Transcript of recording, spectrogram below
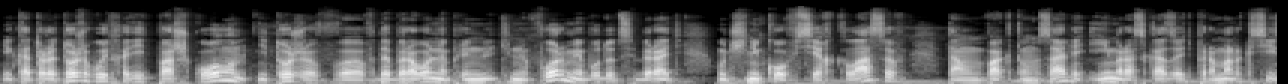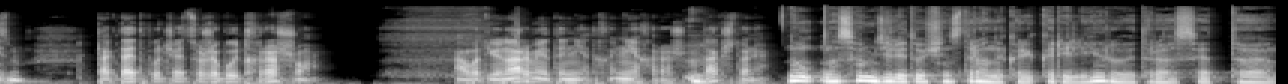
и которая тоже будет ходить по школам и тоже в, в добровольно-принудительной форме будут собирать учеников всех классов там в актовом зале и им рассказывать про марксизм. Тогда это, получается, уже будет хорошо. А вот юнармия это нет, нехорошо, так что ли? Ну, на самом деле это очень странно коррелирует, раз это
